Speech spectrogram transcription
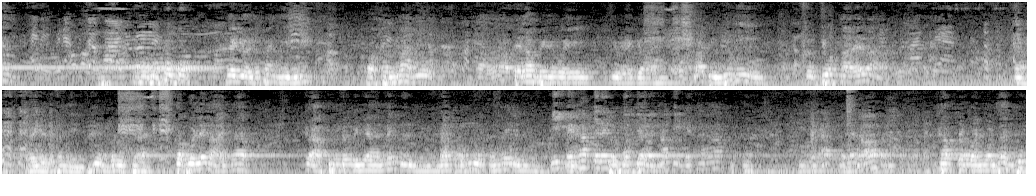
นะจังไงโอ้โห เคยอยู่กับพันหินขอบคุณมากลูกกล่าวว่าไปร่ำไปรวยอยู่ระยองมาถึงที่นี่ถูกยกมาเลยว่าเคยอยู่กับพันหินเพื่อนก็ลูกชายขอบคุณหลายๆครับกราบคุณดวงวิญญาณไม่อื่นและของลูกของไม่อื่นอีกไหมครับจะได้ลงภาพยนตร์ครับอีกไหมครับอีกไหมครับหมดแล้วเนาะครับรางวัลของท่านทุก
